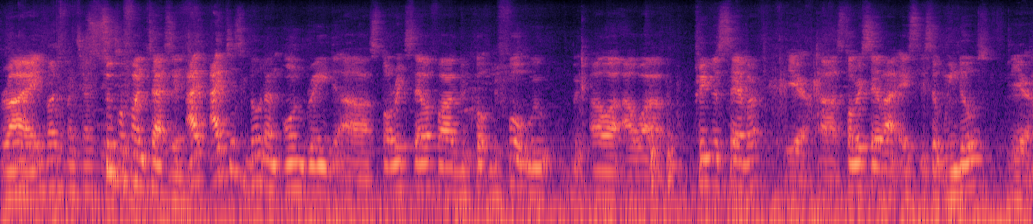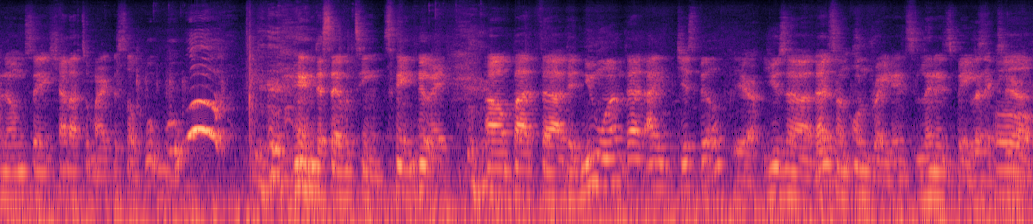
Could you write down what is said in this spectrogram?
right? That's fantastic. Super fantastic. I, I just built an Unraid uh, storage server for because before we we- our our previous server Yeah. uh, storage server is, is a Windows. Yeah. You know what I'm saying? Shout out to Microsoft. Woo, woo, woo! and the 17. So anyway, um, but uh, the new one that I just built, Yeah. use uh, that is an Unraid and it's Linux based. Linux, oh. yeah.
